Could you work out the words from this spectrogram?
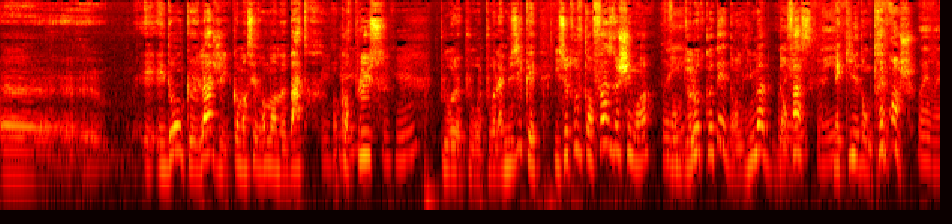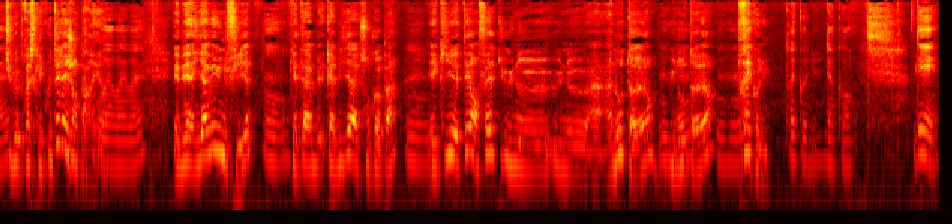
euh, et, donc euh, là, j'ai commencé vraiment à me battre mhm. encore plus mhm. pour, pour, pour, la musique. Et il se trouve qu'en face de chez moi, donc de l'autre côté, dans l'immeuble d'en face, mais qui est donc très proche, tu peux presque écouter les gens parler. Hein. Eh bien, il y avait une fille mm. qui était habillée avec son copain mm. et qui était en fait une, une un, auteur, mm-hmm. une auteure mm-hmm. très connue. Très connue, d'accord. で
